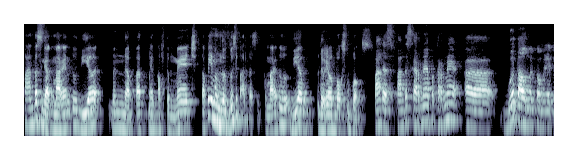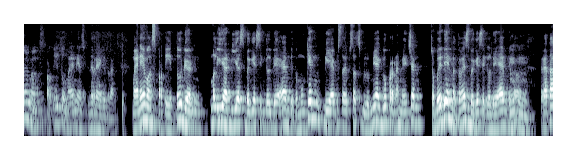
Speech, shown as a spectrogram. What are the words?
pantas nggak kemarin tuh dia mendapat man of the match? Tapi emang menurut gue sih pantas. Kemarin tuh dia the real box to box. Pantas, pantas karena apa? Karena uh, gue tahu McTominay itu memang seperti itu mainnya sebenarnya gitu kan. Mainnya memang seperti itu dan melihat dia sebagai single DM gitu. Mungkin di episode-episode sebelumnya gue pernah mention coba deh McTominay sebagai single DM gitu. Mm -hmm. Ternyata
